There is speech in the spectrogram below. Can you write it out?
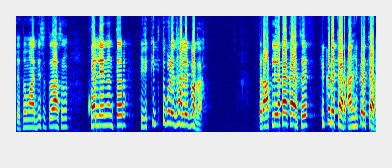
तर तुम्हाला दिसत असं खोलल्यानंतर ह्याचे किती तुकडे झालेत बघा. तर आपल्याला काय करायचं इकडे चार आणि इकडे चार.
